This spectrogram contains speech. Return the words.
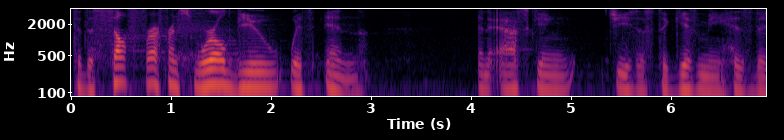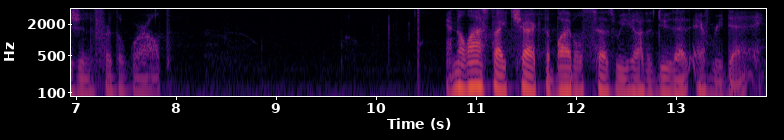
to the self referenced worldview within and asking Jesus to give me his vision for the world. And the last I checked, the Bible says we got to do that every day.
